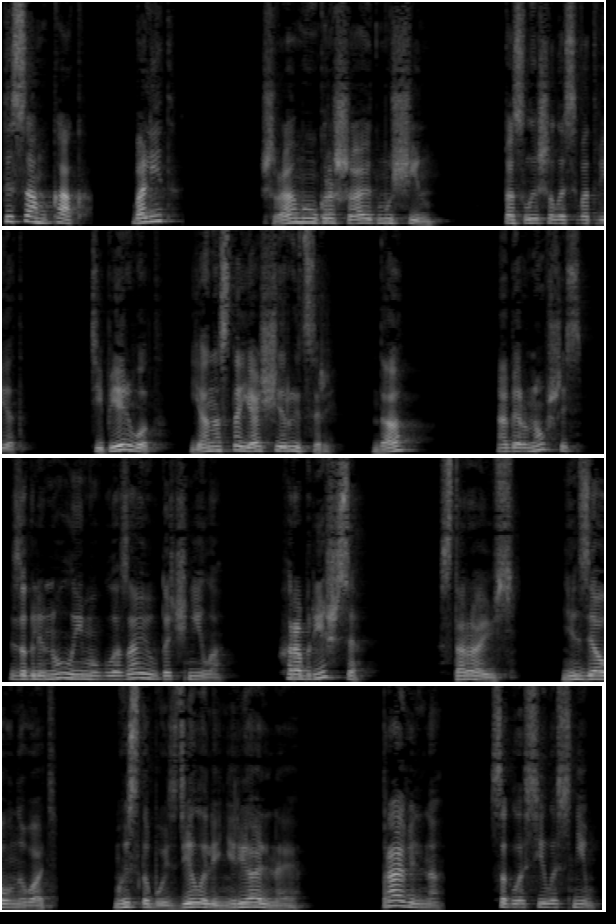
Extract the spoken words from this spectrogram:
Ты сам как? Болит? Шрамы украшают мужчин, послышалось в ответ. Теперь вот я настоящий рыцарь, да? Обернувшись, заглянула ему в глаза и уточнила. Храбришься? Стараюсь. Нельзя унывать. Мы с тобой сделали нереальное. Правильно, согласилась с ним.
